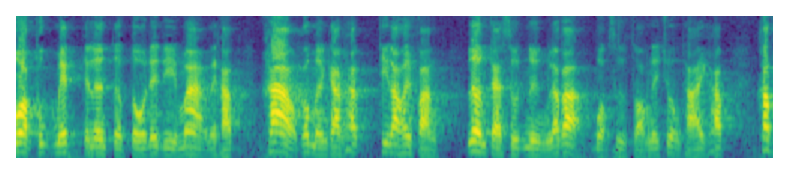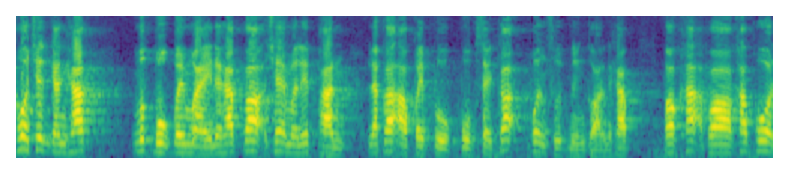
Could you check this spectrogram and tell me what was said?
งอกทุกเม็ดเจริญเติบโตได้ดีมากนะครับ ข้าวก็เหมือนกันครับที่เล่าให้ฟัง เริ่มแต่สูตรหนึ่งแล้วก็บวกสูตรสองในช่วงท้ายครับข้าวโพดเช่นกันครับ เมื่อปลูกใหม่ๆนะครับ ก็แช่เมล็ดพันธุ์แล้วก็เอาไปปลูกปลูกเสร็จก็พ่นสูตรหนึ่งก่อนนะครับพอข้าพอข้าวโพด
